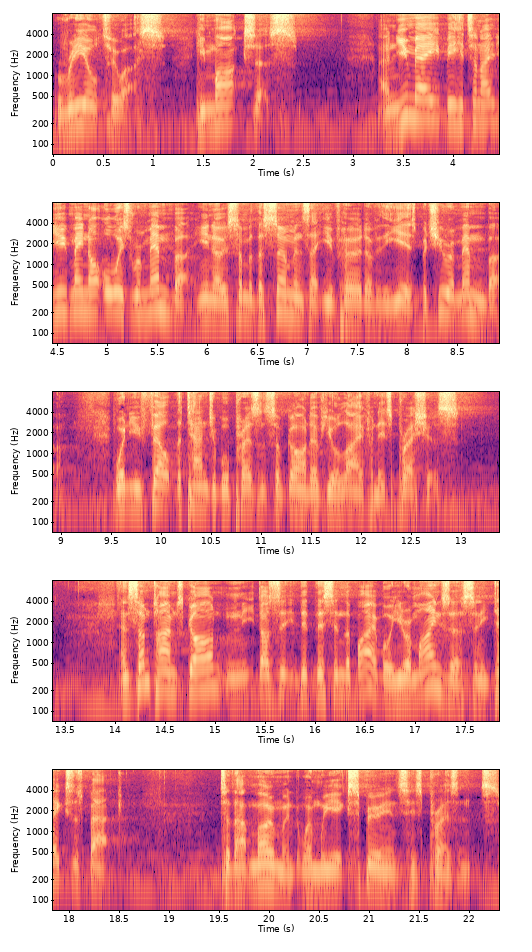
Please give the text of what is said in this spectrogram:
real to us. He marks us. And you may be here tonight, you may not always remember, you know, some of the sermons that you've heard over the years, but you remember when you felt the tangible presence of God of your life and it's precious. And sometimes God, and He does did this in the Bible, He reminds us and He takes us back to that moment when we experience His presence.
